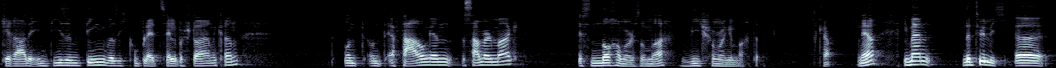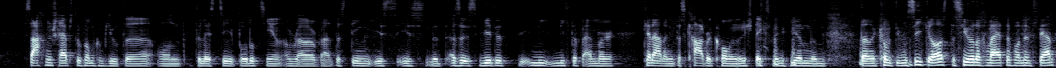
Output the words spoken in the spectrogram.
gerade in diesem Ding, was ich komplett selber steuern kann und, und Erfahrungen sammeln mag, es noch einmal so mache, wie ich schon mal gemacht habe. Klar. Ja? Ich meine, natürlich, äh, Sachen schreibst du vom Computer und du lässt sie produzieren und bla bla bla. Das Ding ist, ist nicht, also es wird jetzt nie, nicht auf einmal, keine Ahnung, das Kabel kommen und ich steck's mit dem Hirn und dann kommt die Musik raus, da sind wir noch weit davon entfernt.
